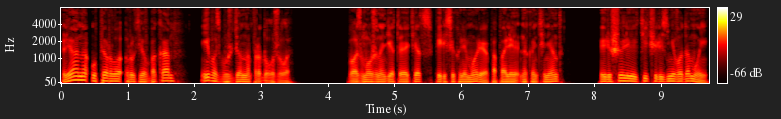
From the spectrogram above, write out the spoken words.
Лиана уперла руки в бока и возбужденно продолжила. Возможно, дед и отец пересекли море, попали на континент и решили идти через него домой,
